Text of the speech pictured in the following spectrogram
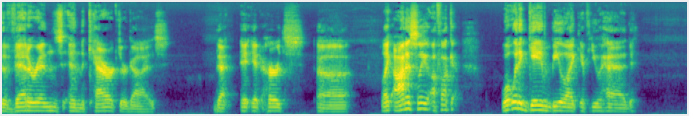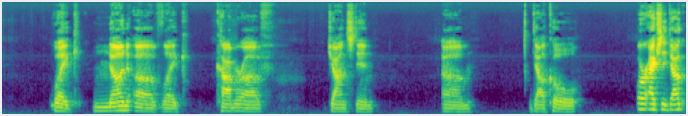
the veterans and the character guys that it, it hurts. Uh, like honestly, a fuck. What would a game be like if you had like none of like Komarov, Johnston, um, Dal Colle, or actually Dal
